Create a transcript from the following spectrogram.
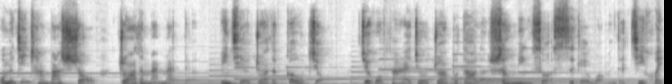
我们经常把手抓得满满的，并且抓得够久。结果反而就抓不到了生命所赐给我们的机会。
